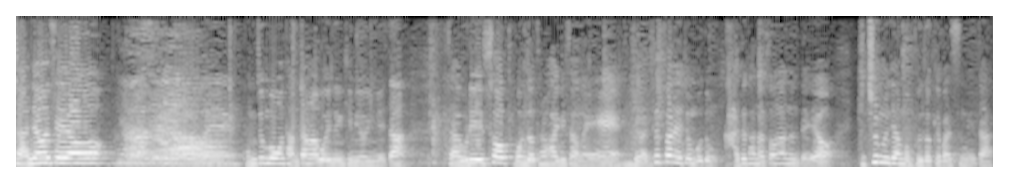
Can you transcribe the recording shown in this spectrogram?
자, 안녕하세요. 안녕하세요. 네, 공중보건 담당하고 있는 김희영입니다. 자, 우리 수업 먼저 들어가기 전에 제가 책판에 좀 뭐 좀 가득 하나 써놨는데요. 기출문제 한번 분석해 봤습니다.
